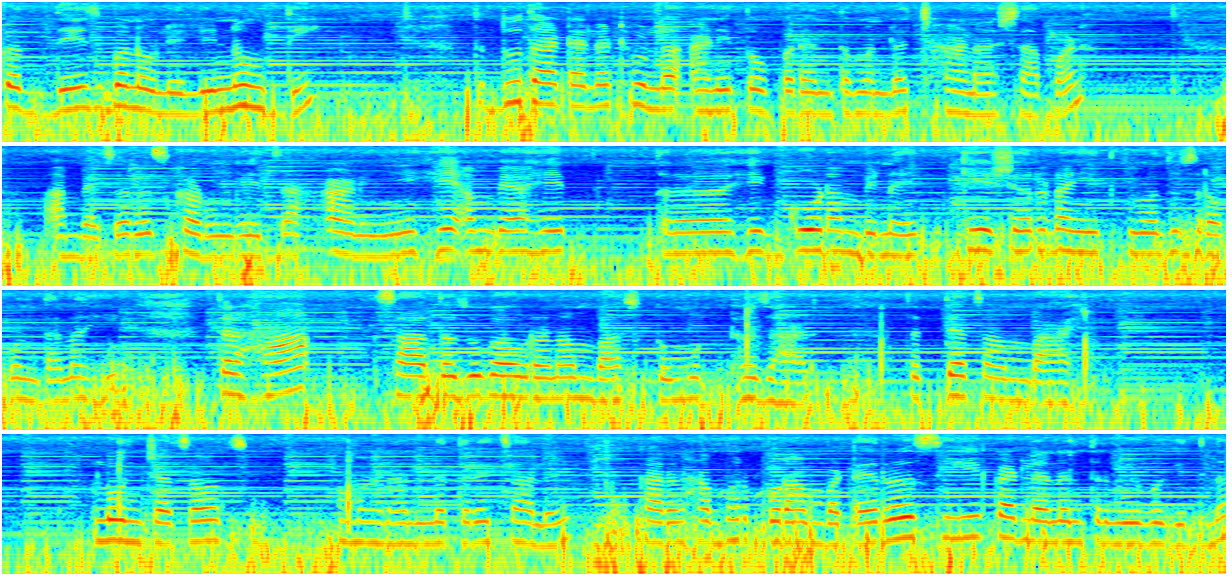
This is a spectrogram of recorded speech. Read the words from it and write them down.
कधीच बनवलेली नव्हती. दूध आटायला ठेवलं आणि तोपर्यंत म्हणलं छान असं आपण आंब्याचा रस काढून घ्यायचा. आणि हे आंबे आहेत तर हे गोड आंबे नाहीत केशर नाहीत किंवा दुसरा कोणता नाही तर हा साधा जो गावरान आंबा असतो मोठं झाड तर त्याचा आंबा आहे. लोणच्याचाच म्हणालं तरी चालेल कारण हा भरपूर आंबट आहे. रसही काढल्यानंतर मी बघितलं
